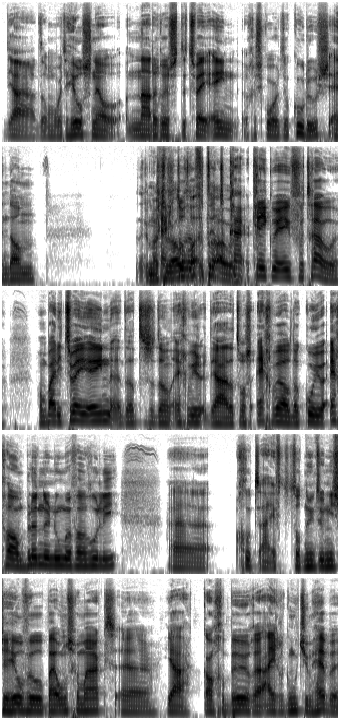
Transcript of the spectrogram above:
ja, dan wordt heel snel na de rust de 2-1 gescoord door Kudus. En dan had je krijg wel toch kreeg ik weer even vertrouwen. Want bij die 2-1, eh, dat is dan echt weer, ja, dat was echt wel, dan kon je echt wel een blunder noemen van Roelie. Eh, goed, hij heeft tot nu toe niet zo heel veel bij ons gemaakt. Eh, ja, kan gebeuren. Eigenlijk moet je hem hebben.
